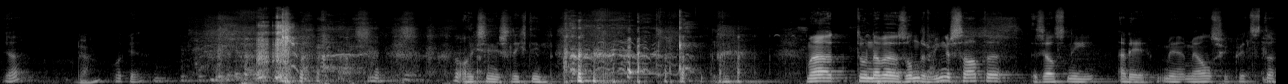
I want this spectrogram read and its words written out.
Ja? Ja. Oké. oh, ik zie er slecht in. maar toen dat we zonder wingers zaten, zelfs niet... Allee, met, met ons gekwetste,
